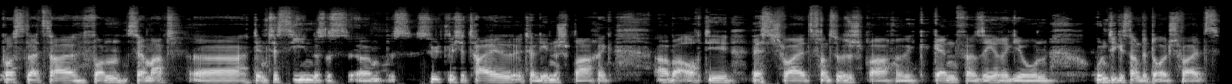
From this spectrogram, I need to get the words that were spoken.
Postleitzahl von Zermatt, äh, dem Tis Tessin, das ist ähm, das südliche Teil, italienischsprachig, aber auch die Westschweiz, französischsprachig, Genfer Seeregion und die gesamte Deutschschweiz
